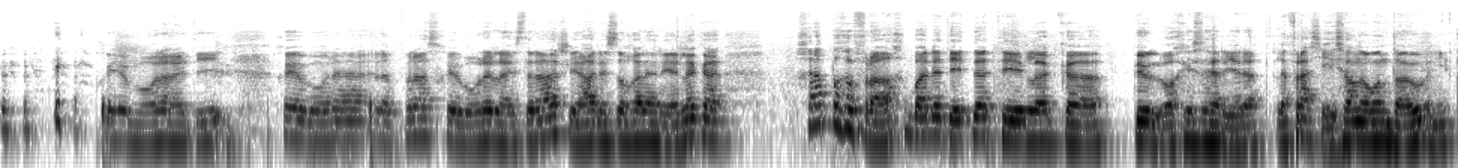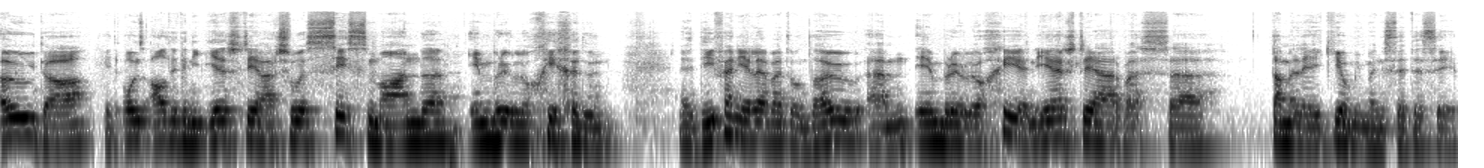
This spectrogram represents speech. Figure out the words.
Goeiemôre Hetty. Goeiemôre Lefras, goeiemôre luisteraars. Ja, dis nog 'n redelike grappige vraag, maar dit het natuurlik 'n uh, eh, biologiese rede. Lefras, jy sal nou onthou in die ou dae het ons altyd in die eerste jaar so 6 maande embriologie gedoen. Nou die van julle wat onthou, ehm um, embriologie in eerste jaar was uh, tamaletjie om die minste te sê.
